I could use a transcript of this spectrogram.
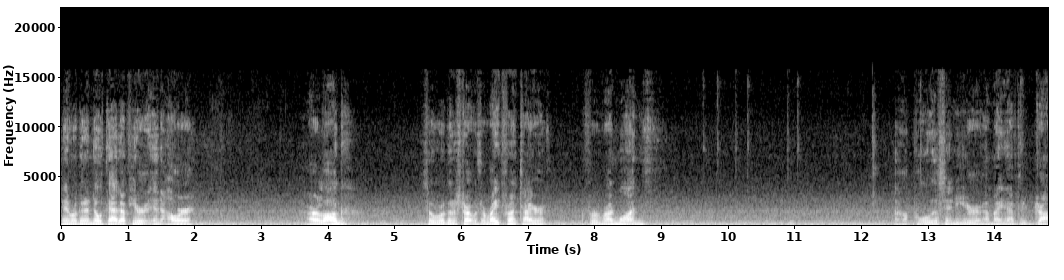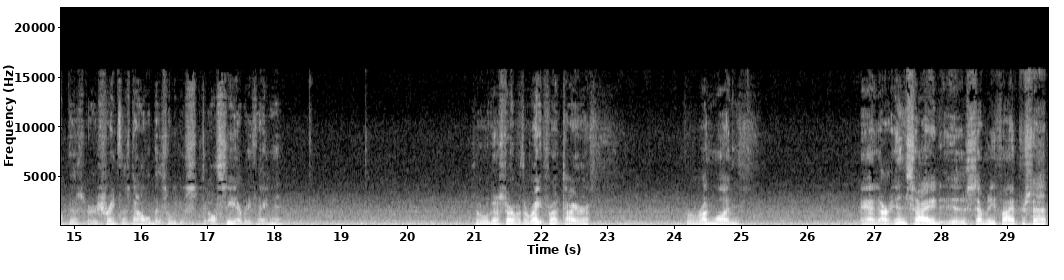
and we're going to note that up here in our our log. So we're going to start with the right front tire for run one. I'll pull this in here. I might have to drop this or shrink this down a little bit so we can still see everything. So we're going to start with the right front tire run one. And our inside is 75%.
